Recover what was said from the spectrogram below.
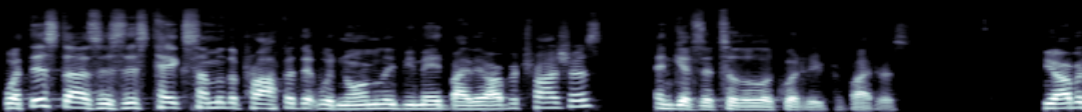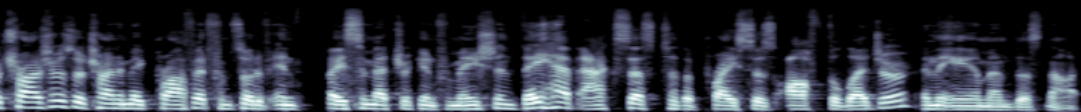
What this does is this takes some of the profit that would normally be made by the arbitrageurs and gives it to the liquidity providers. The arbitrageurs are trying to make profit from sort of in asymmetric information. They have access to the prices off the ledger, and the AMM does not.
